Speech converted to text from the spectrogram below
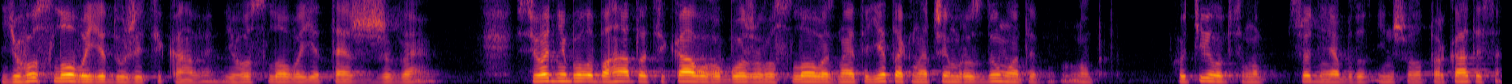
Його слово є дуже цікаве, Його слово є теж живе. Сьогодні було багато цікавого Божого Слова. Знаєте, є так над чим роздумувати. Ну, хотілося б, але сьогодні я буду іншого торкатися.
